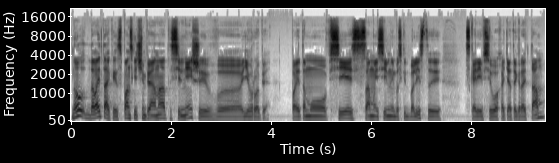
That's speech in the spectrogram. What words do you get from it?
Ну, давай так, испанский чемпионат сильнейший в Европе, поэтому все самые сильные баскетболисты, скорее всего, хотят играть там,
